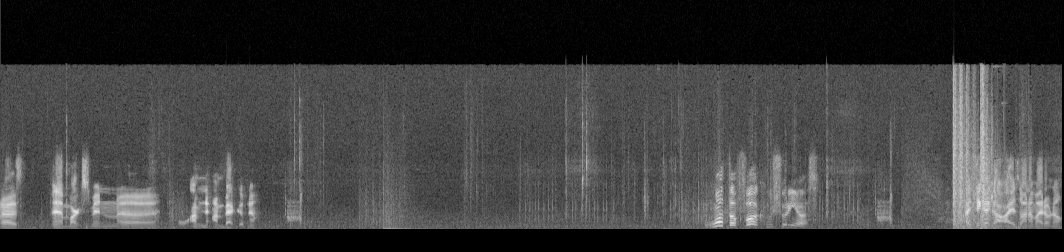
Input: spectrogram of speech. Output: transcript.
Uh, uh marksman. Uh, oh, I'm I'm back up now. What the fuck? Who's shooting us? I think I got eyes on him. I don't know.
